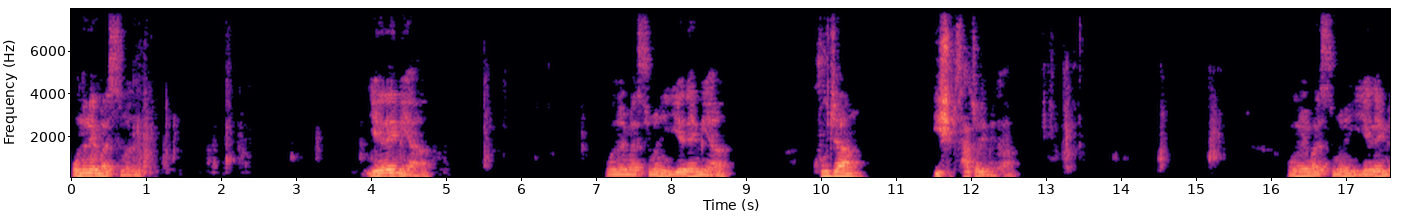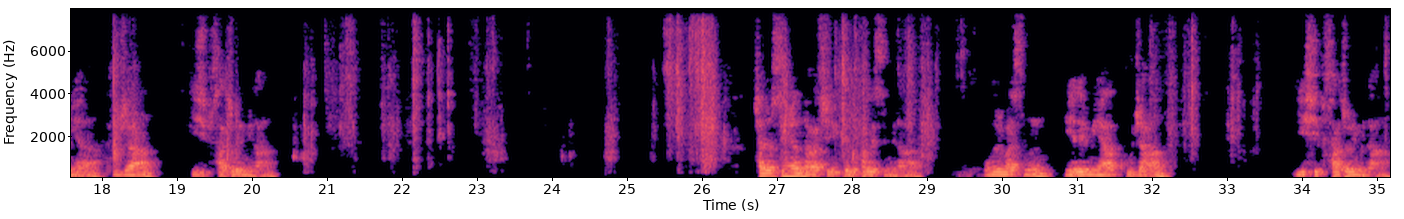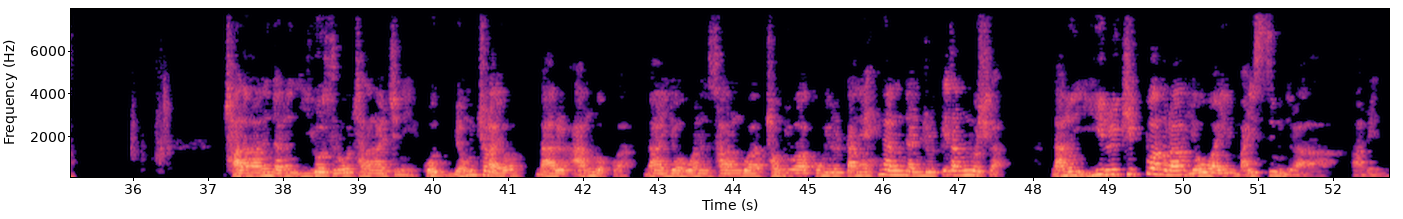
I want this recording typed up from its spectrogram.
오늘의 말씀은 예레미야 오늘 말씀은 예레미야 9장 24절입니다. 오늘 말씀은 예레미야 9장 24절입니다. 찾았으면 다같이 교독하겠습니다. 오늘 말씀은 예레미야 9장 24절입니다. 자랑하는 자는 이것으로 자랑할지니 곧 명철하여 나를 아는 것과 나 여호와는 사랑과 정의와 공의를 땅에 행하는 자인 줄 깨닫는 것이라. 나는 이 일을 기뻐하노라 여호와의 말씀이니라. 아멘.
